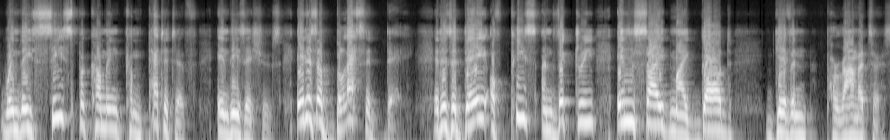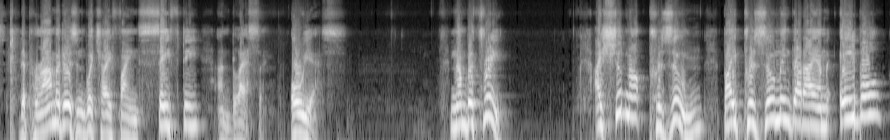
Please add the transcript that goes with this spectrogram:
when they cease becoming competitive in these issues. It is a blessed day. It is a day of peace and victory inside my God given parameters. The parameters in which I find safety and blessing. Oh, yes. Number three, I should not presume by presuming that I am able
